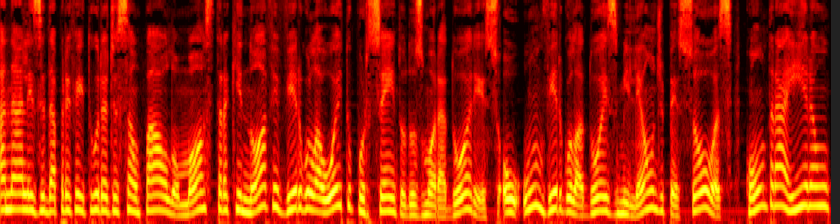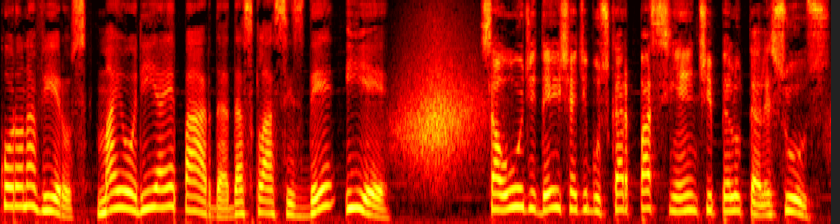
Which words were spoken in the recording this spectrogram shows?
Análise da Prefeitura de São Paulo mostra que 9,8% dos moradores, ou 1,2 milhão de pessoas, contraíram o coronavírus, maioria é parda, das classes D e E. Saúde deixa de buscar paciente pelo Telesus.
